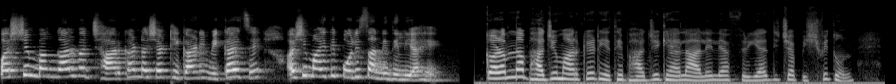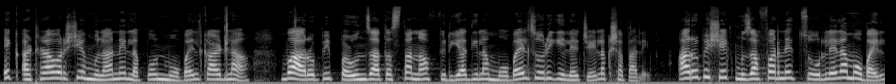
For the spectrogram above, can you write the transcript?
पश्चिम बंगाल व झारखंड अशा ठिकाणी विकायचे अशी माहिती पोलिसांनी दिली आहे. कळमना भाजी मार्केट येथे भाजी घ्यायला आलेल्या फिर्यादीच्या पिशवीतून एक अठरा वर्षीय मुलाने लपवून मोबाईल काढला व आरोपी पळून जात असताना फिर्यादीला मोबाईल चोरी गेल्याचे लक्षात आले. आरोपी शेख मुझफ्फरने चोरलेला मोबाईल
